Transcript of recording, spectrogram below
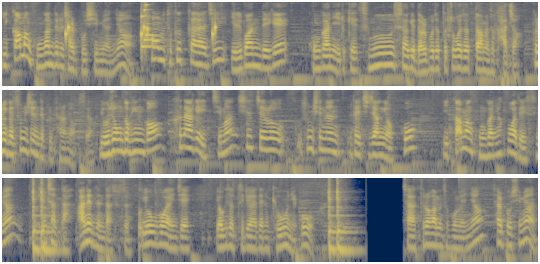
이 까만 공간들을 잘 보시면요. 처음부터 끝까지 일관되게 공간이 이렇게 스무스하게 넓어졌다 좁아졌다 하면서 가죠. 그러니까 숨 쉬는데 불편함이 없어요. 요 정도 흰 거 흔하게 있지만 실제로 숨 쉬는 데 지장이 없고 이 까만 공간이 확보가 돼 있으면 괜찮다. 안 해도 된다 수술. 요거가 이제 여기서 드려야 되는 교훈이고 자 들어가면서 보면요. 잘 보시면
